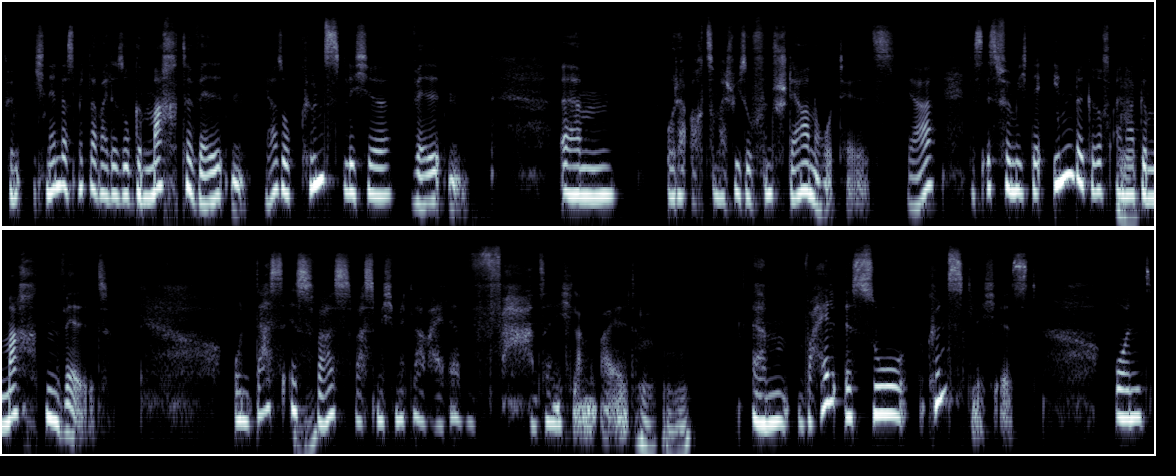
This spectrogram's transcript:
für, ich nenne das mittlerweile so gemachte Welten, ja, so künstliche Welten. Ähm, oder auch zum Beispiel so Fünf-Sterne-Hotels, ja. Das ist für mich der Inbegriff einer ja. gemachten Welt. Und das ist mhm. was, was mich mittlerweile wahnsinnig langweilt. Mhm ähm, weil es so künstlich ist. Und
